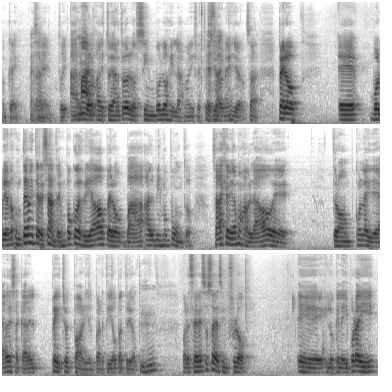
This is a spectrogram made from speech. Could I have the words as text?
Ok. Estoy harto, estoy harto de los símbolos y las manifestaciones. Yo, Pero, eh, volviendo, un tema interesante, es un poco desviado, pero va al mismo punto. Sabes que habíamos hablado de Trump con la idea de sacar el Patriot Party, el Partido Patriota. Parecer eso se desinfló. Eh, y lo que leí por ahí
